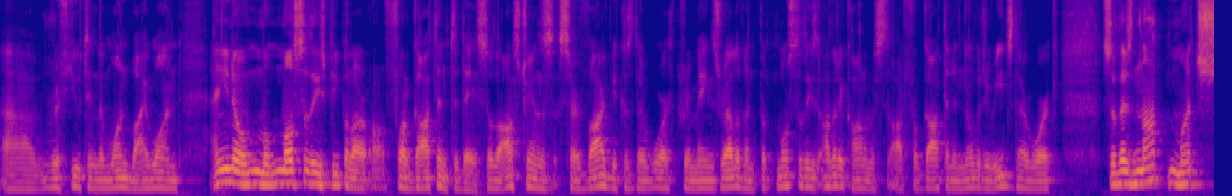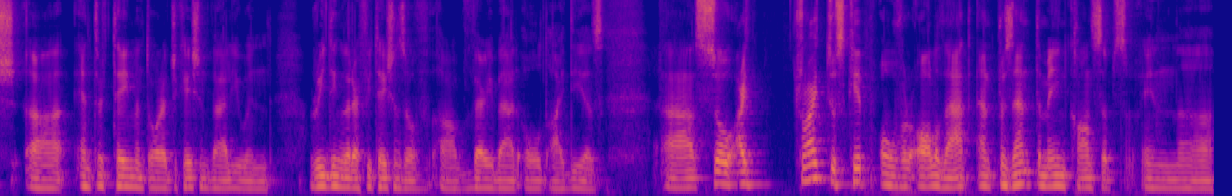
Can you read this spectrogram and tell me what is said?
uh, refuting them one by one. And you know, most of these people are, forgotten today. So the Austrians survive because their work remains relevant, but most of these other economists are forgotten and nobody reads their work. So there's not much uh, entertainment or education value in reading the refutations of uh, very bad old ideas. Uh, so I tried to skip over all of that and present the main concepts in uh,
